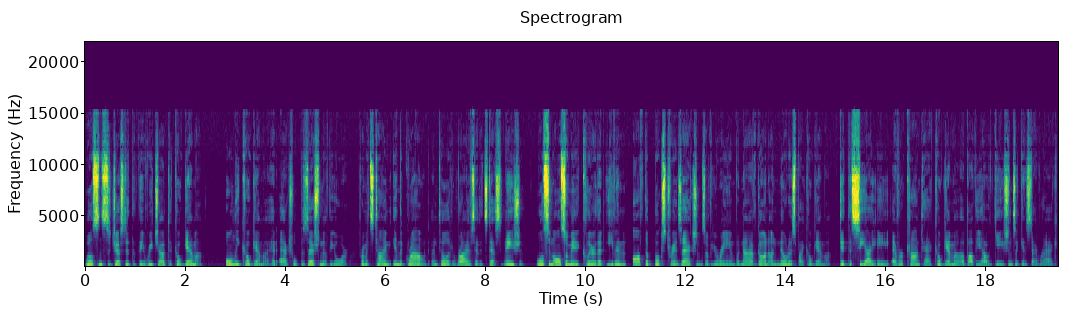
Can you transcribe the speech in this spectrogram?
Wilson suggested that they reach out to Cogema. Only Cogema had actual possession of the ore from its time in the ground until it arrives at its destination. Wilson also made it clear that even off the books transactions of uranium would not have gone unnoticed by Cogema. Did the CIA ever contact Cogema about the allegations against Iraq?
